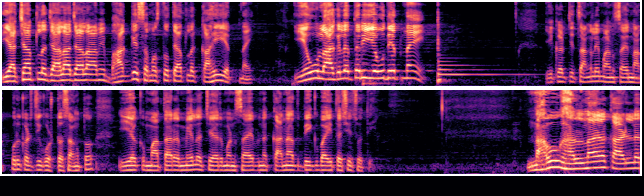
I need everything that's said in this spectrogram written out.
याच्यातलं ज्याला ज्याला आम्ही भाग्य समजतो त्यातलं काही येत नाही. येऊ लागलं तरी येऊ देत नाही. इकडची चांगले माणसं आहे नागपूरकडची गोष्ट सांगतो. एक म्हातारं मेल चेअरमन साहेबनं कानात बिग बाई तशीच होती. नाहू घालणार काढलं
